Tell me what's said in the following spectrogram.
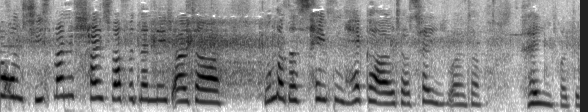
Warum schießt meine Scheißwaffe denn nicht, Alter? Junge, das ist safe ein Hacker, Alter. Safe, Alter. Safe, Alter.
